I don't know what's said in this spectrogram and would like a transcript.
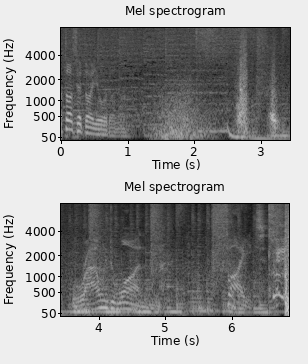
待たせたようだな。Round 1 Fight.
